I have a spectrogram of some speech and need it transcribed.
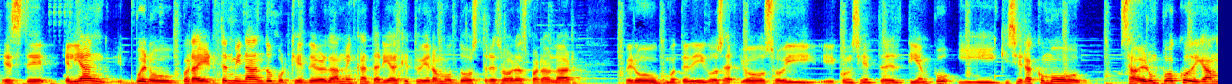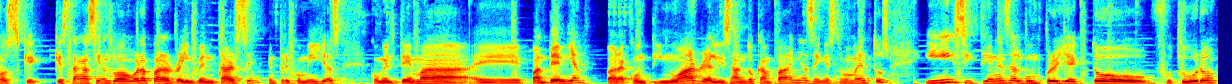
Este, Elian, bueno, para ir terminando, porque de verdad me encantaría que tuviéramos dos, tres horas para hablar pero como te digo, yo soy eh, consciente del tiempo y quisiera como saber un poco, digamos, qué, qué están haciendo ahora para reinventarse, entre comillas, con el tema eh, pandemia, para continuar realizando campañas en estos momentos y si tienes algún proyecto futuro,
